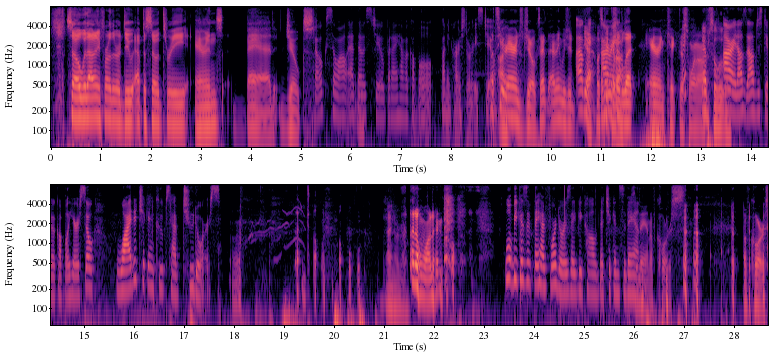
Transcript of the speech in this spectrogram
so, without any further ado, episode three Aaron's bad jokes. jokes, so I'll add those too. But I have a couple funny car stories too. Let's hear Aaron's jokes. I, I think we should. Okay. Yeah, let's all kick we it right. should off. let Aaron kick this one off. Absolutely. All right, I'll I'll just do a couple here. So, why do chicken coops have two doors? I don't know. I don't know. I don't want to know. Well, because if they had four doors, they'd be called the chicken sedan. Sedan, of course. of course.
